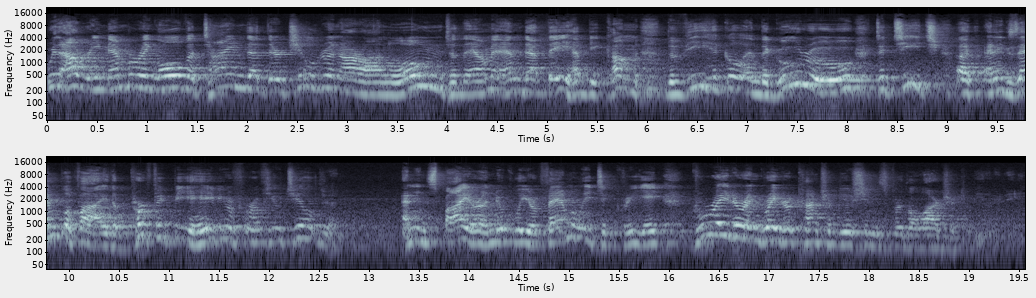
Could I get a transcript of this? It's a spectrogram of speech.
without remembering all the time that their children are on loan to them and that they have become the vehicle and the guru to teach uh, and exemplify the perfect behavior for a few children and inspire a nuclear family to create greater and greater contributions for the larger community.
